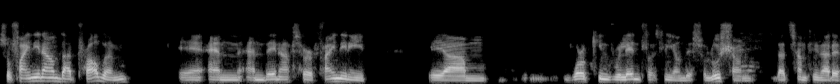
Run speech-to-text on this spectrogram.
So finding out that problem and and then after finding it um, working relentlessly on the solution that's something that uh,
